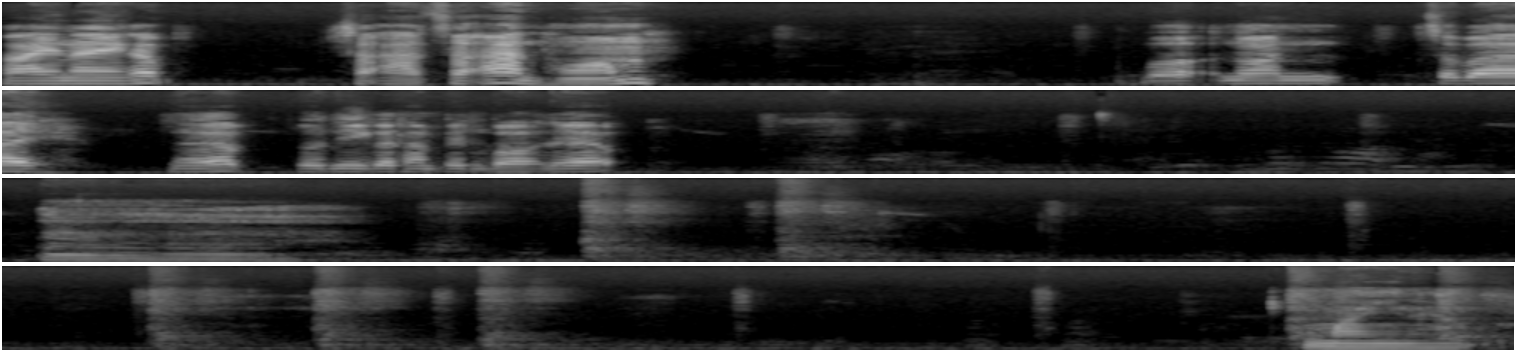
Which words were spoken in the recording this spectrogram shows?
ภายในครับ สะอาดสะอ้านหอม เบาะนอนสบายนะครับ ตัวนี้ก็ทำเป็นเบาะแล้วไม่นะครับ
